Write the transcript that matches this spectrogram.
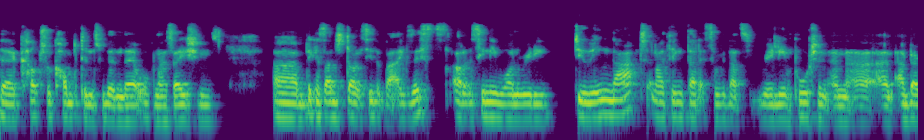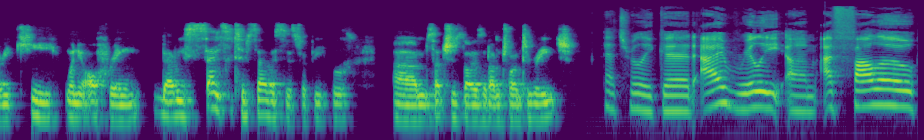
their cultural competence within their organisations. Um, because I just don't see that that exists. I don't see anyone really doing that. And I think that it's something that's really important and, uh, and, and, very key when you're offering very sensitive services for people, um, such as those that I'm trying to reach. That's really good. I really, um, I follow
